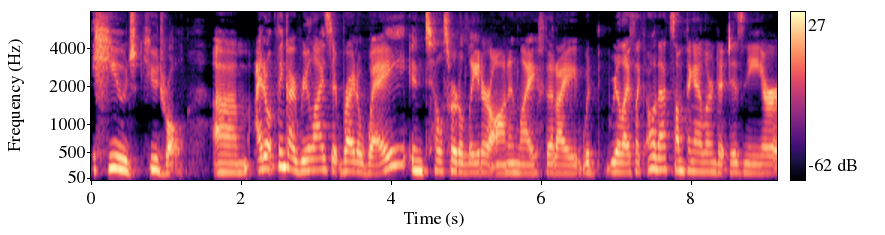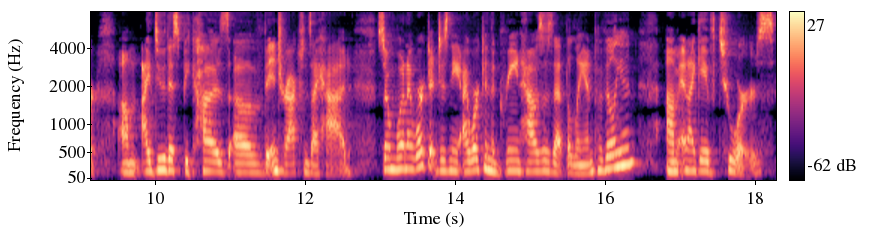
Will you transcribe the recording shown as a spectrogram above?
huge, huge role. Um, I don't think I realized it right away until sort of later on in life that I would realize, like, oh, that's something I learned at Disney, or um, I do this because of the interactions I had. So when I worked at Disney, I worked in the greenhouses at the Land Pavilion, um, and I gave tours.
